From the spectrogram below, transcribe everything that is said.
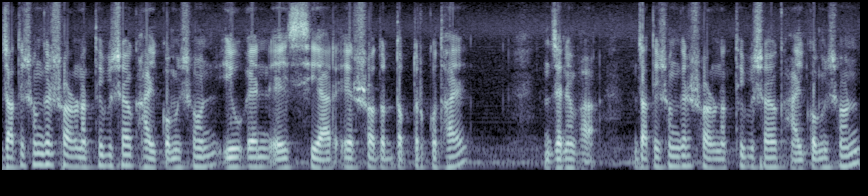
জাতিসংঘের শরণার্থী বিষয়ক হাই কমিশন ইউএনএইচসিআর এর সদর দপ্তর কোথায়? জেনেভা। জাতিসংঘের শরণার্থী বিষয়ক হাই কমিশন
